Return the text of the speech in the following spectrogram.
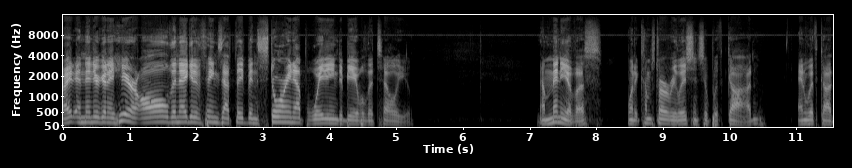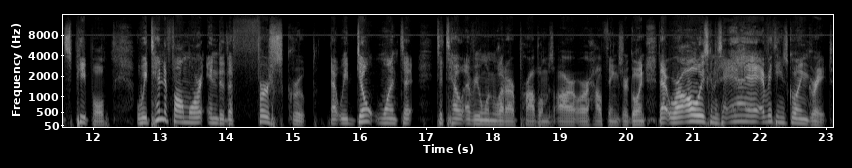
right? And then you're going to hear all the negative things that they've been storing up, waiting to be able to tell you. Now, many of us, when it comes to our relationship with God and with God's people, we tend to fall more into the first group that we don't want to, to tell everyone what our problems are or how things are going, that we're always going to say, everything's going great.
